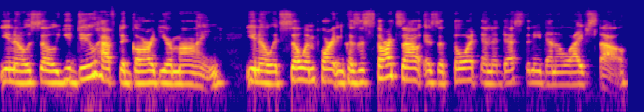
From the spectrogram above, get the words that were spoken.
You know, so you do have to guard your mind. You know, it's so important because it starts out as a thought, then a destiny, then a lifestyle.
